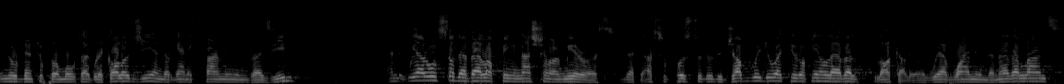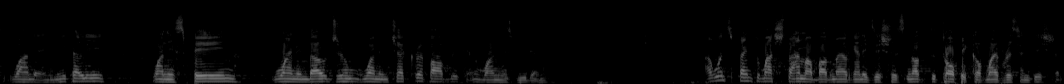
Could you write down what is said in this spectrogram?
in order to promote agroecology and organic farming in Brazil. And we are also developing national mirrors that are supposed to do the job we do at European level locally. We have one in the Netherlands, one in Italy, one in Spain, one in Belgium, one in Czech Republic, and one in Sweden. I won't spend too much time about my organization. It's not the topic of my presentation.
